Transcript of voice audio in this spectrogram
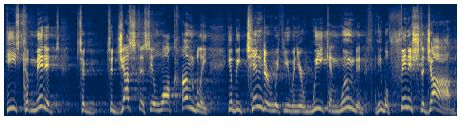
He's committed to, to justice. He'll walk humbly. He'll be tender with you when you're weak and wounded, and He will finish the job.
